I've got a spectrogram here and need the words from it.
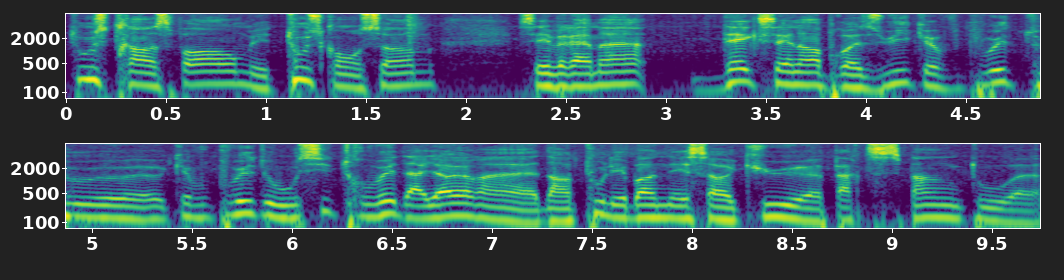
tout se transforme et tout se consomme. C'est vraiment d'excellents produits que vous pouvez tout- euh, que vous pouvez aussi trouver d'ailleurs euh, dans tous les bonnes SAQ euh, participantes ou euh,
